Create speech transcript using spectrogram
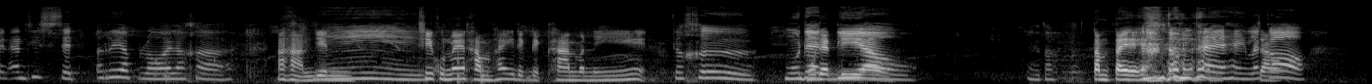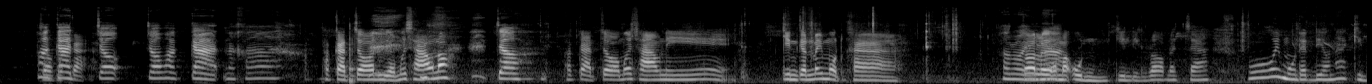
เป็นอันที่เสร็จเรียบร้อยแล้วค่ะอาหารเย็นนี่ที่คุณแม่ทำให้เด็กๆทานวันนี้ ก็คือหมูหมูแดแดดดเดีเดียยววอะไรต่อ ตำแตง ตำแทงแล้วก็เจ้าผักกาดเจ้าเจาะจอผักกาดนะคะ ผักกาดจอเหลือเมื่อเช้าเนาะเจ้าผักกาดจอเมื่อเช้านี้ กินกันไม่หมดค่ะ อร่อยก็เลยเอามากมาอุ่นกินอีกรอบนะจ๊ะโอ้ยหมูแดดเดียวน่ากิน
